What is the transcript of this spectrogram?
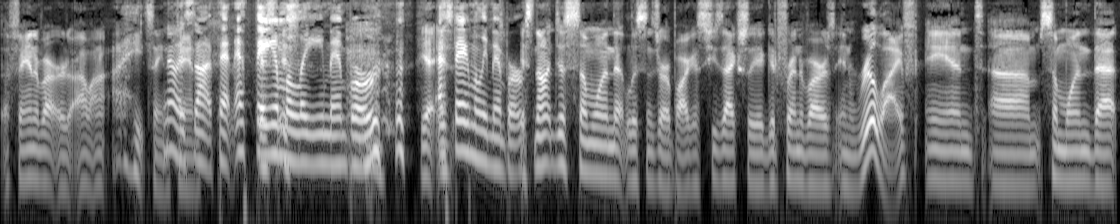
a fan of our. I, I hate saying No, fan. it's not fan. A it's- family member. Yeah, a it's- family member. It's not just someone that listens to our podcast. She's actually a good friend of ours in real life, and um, someone that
